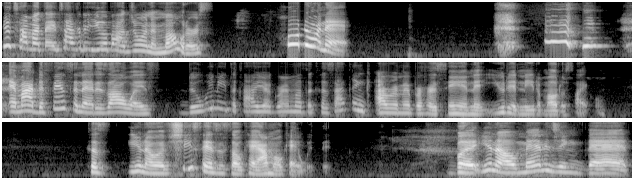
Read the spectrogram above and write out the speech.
You're talking about they talking to you about joining motors. Who doing that? And my defense in that is always, do we need to call your grandmother? Because I think I remember her saying that you didn't need a motorcycle. Because, you know, if she says it's okay, I'm okay with it. But, you know, managing that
